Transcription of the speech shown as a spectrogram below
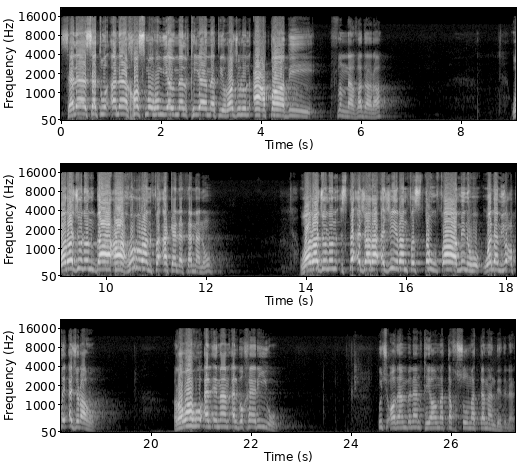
ثلاثة أنا خصمهم يوم القيامة. رجل أعطى بي ثم غدر. ورجل باع حرا فأكل ثمنه. ورجل استأجر أجيرا فاستوفى منه ولم يعط أجره. رواه الامام البخاري al buxariyu uch odam bilan qiyomatda husumatdaman dedilar.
